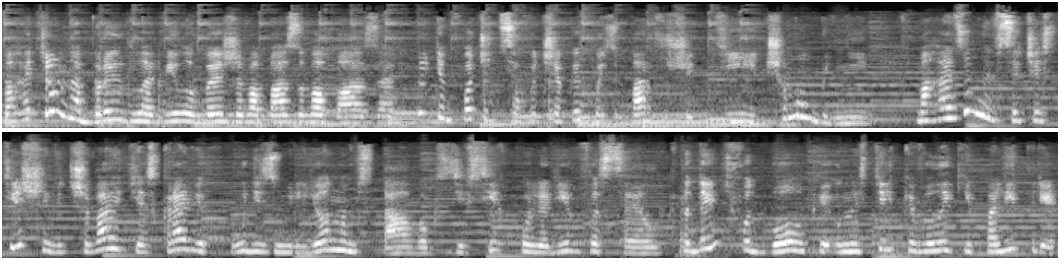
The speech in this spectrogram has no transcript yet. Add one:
Багатьом набридла біло-бежева базова база. Людям хочеться хоч якихось барв в житті. Чому б ні? Магазини все частіше відшивають яскраві худі з мільйоном ставок зі всіх кольорів веселки. Продають футболки у настільки великій палітрі,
